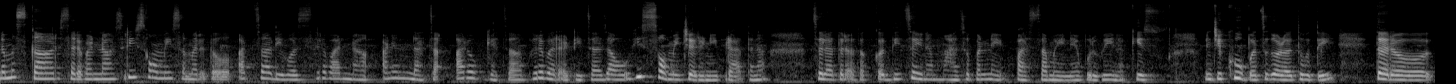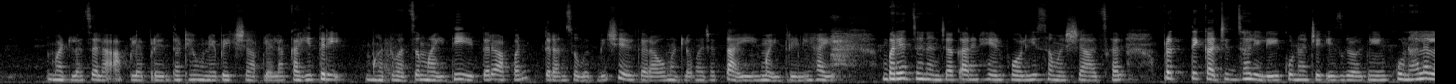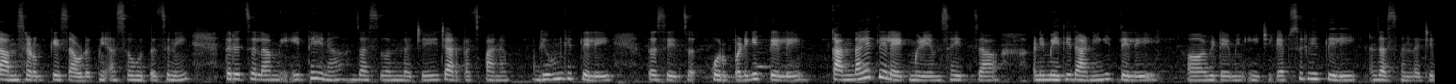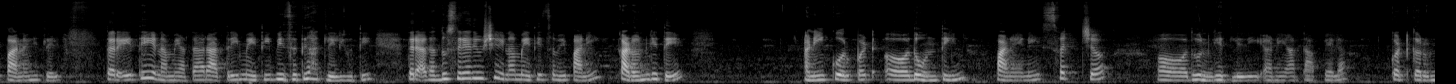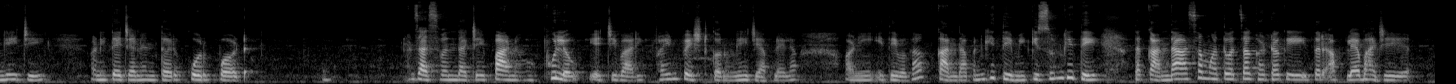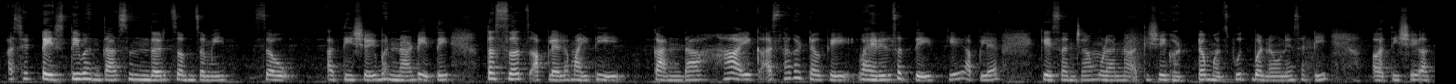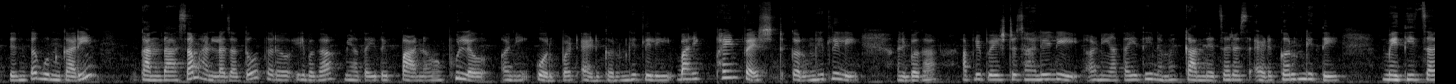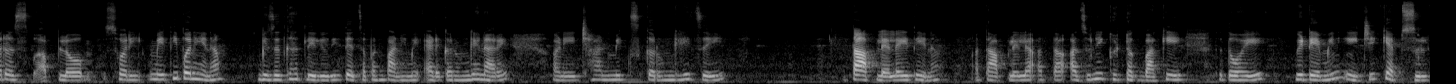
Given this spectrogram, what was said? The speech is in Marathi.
नमस्कार सर्वांना श्री स्वामी समर्थ. आजचा दिवस सर्वांना आनंदाचा आरोग्याचा भरभराटीचा जाओ ही स्वामी चरणी प्रार्थना. चला तर आता कधीच आहे ना माझं पण नाही पाच सहा महिन्यापूर्वी ना केस म्हणजे खूपच गळत होते. तर म्हटलं चला आपल्यापर्यंत ठेवण्यापेक्षा आपल्याला काहीतरी महत्त्वाचं माहिती आहे तर आपण इतरांसोबत बी शेअर करावं म्हटलं माझ्या ताई मैत्रिणी आहेत बऱ्याच जणांच्या कारण हेअरफॉल ही समस्या आजकाल प्रत्येकाचीच झालेली आहे. कोणाचे केस गळत नाही कोणाला लांब सडक केस आवडत नाही असं होतच नाही. तर चला मी इथे ना जास्वंदाचे चार पाच पानं घेऊन घेतलेले तसेच कोरपड घेतलेले कांदा घेतलेला एक मिडियम साईजचा आणि मेथी दाणे घेतलेले. व्हिटॅमिन एची ईची कॅप्सूल घेतलेली जास्वंदाची पानं घेतलेली. तर येथे आहे ना मी आता रात्री मेथी भिजत घातलेली होती. तर आता दुसऱ्या दिवशी ना मेथीचं मी पाणी काढून घेते. आणि कोरपट दोन तीन पाण्याने स्वच्छ धुवून घेतलेली. आणि आता आपल्याला कट करून घ्यायची. आणि त्याच्यानंतर कोरपट जास्वंदाचे पानं फुलं याची बारीक फाईन पेस्ट करून घ्यायची आपल्याला. आणि इथे बघा कांदा पण घेते मी किसून घेते. आता कांदा असा महत्त्वाचा घटक आहे तर आपल्या भाजी असे टेस्टी बनतात सुंदर चमचमीत चव अतिशय भन्नाट येते. तसंच आपल्याला माहिती आहे कांदा हा एक असा घटक आहे व्हायरल सत्य इतके की आपल्या केसांच्या मुळांना अतिशय घट्ट मजबूत बनवण्यासाठी अतिशय अत्यंत गुणकारी कांदा असा मानला जातो. तर हे बघा मी आता इथे पानं फुलं आणि कोरपट ॲड करून घेतलेली बारीक फाईन पेस्ट करून घेतलेली. आणि बघा आपली पेस्ट झालेली आणि आता इथे ना मग कांद्याचा रस ॲड करून घेते. मेथीचा रस आपलं सॉरी मेथी पण आहे ना भिजत घातलेली होती त्याचं पण पाणी मी ॲड करून घेणार आहे. आणि छान मिक्स करून घ्यायचे. आता आपल्याला इथे ना आता आपल्याला आता अजून एक घटक बाकी आहे. तर तो आहे व्हिटॅमिन e ईची कॅप्सूल.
